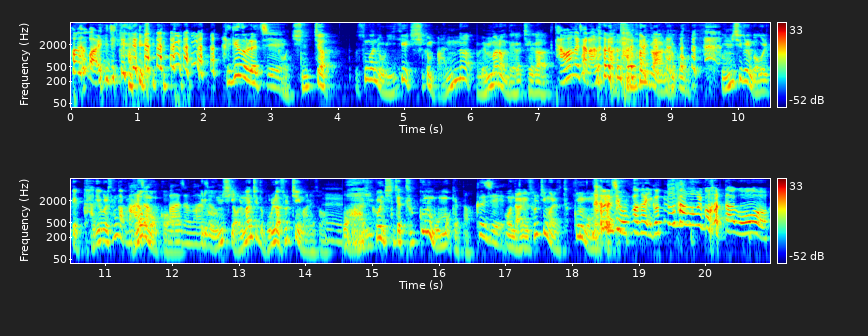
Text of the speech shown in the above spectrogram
화난 거 알지? 되게 놀랬지. 어, 진짜 순간적으로 이게 지금 맞나? 웬만하면 내가 제가 당황을 잘 안 하는. 아, 당황도 안 하고 음식을 먹을 때 가격을 생각 안 맞아, 하고 먹고 맞아, 맞아. 그리고 음식이 얼마인지도 몰라 솔직히 말해서 음. 와 이건 진짜 듣고는 못 먹겠다 그지? 어 나는 솔직히 말해서 듣고는 못 먹겠다 나는 지금 오빠가 이거 또 사 먹을 것 같다고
